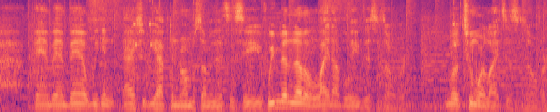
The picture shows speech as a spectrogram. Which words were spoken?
Bam, bam, bam. We can actually, we have to normal summon this to see. If we met another light, I believe this is over. Well, two more lights, this is over.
